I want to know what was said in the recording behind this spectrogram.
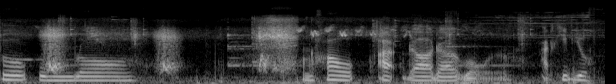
ตัวกลุ่มรอคนเข้าอะเดี๋ยวเดี๋ยวบอกอัดคลิปอยู่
